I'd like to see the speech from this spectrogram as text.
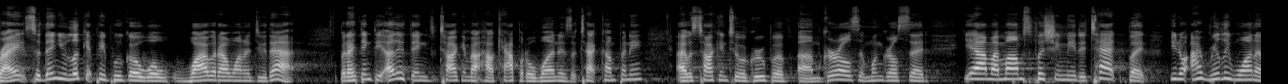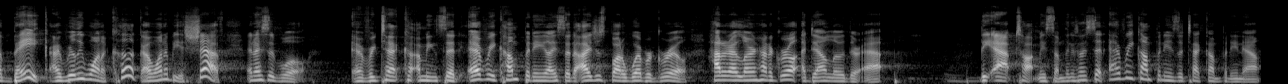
right? So then you look at people who go, well, why would I want to do that? But I think the other thing, talking about how Capital One is a tech company, I was talking to a group of um, girls, and one girl said, Yeah, my mom's pushing me to tech, but you know, I really want to bake. I really want to cook. I want to be a chef. And I said, Well, every tech, I mean, said every company, I said, I just bought a Weber grill. How did I learn how to grill? I downloaded their app the app taught me something. So I said, every company is a tech company now.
